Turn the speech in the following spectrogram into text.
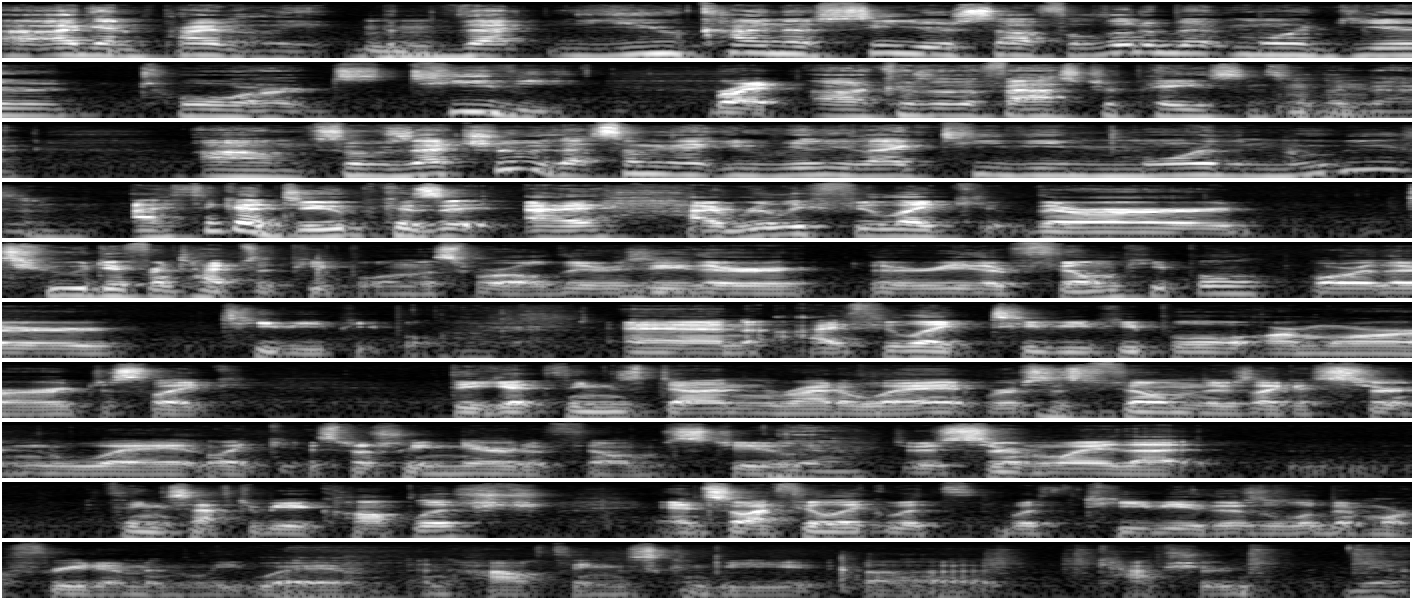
uh, again, privately, but Mhm. that you kind of see yourself a little bit more geared towards TV Right. because of the faster pace and stuff Mhm. like that. Um, so is that true? Is that something that you really like TV more than movies? And I think I do because it, I I really feel like there are two different types of people in this world. There's Mhm. either they're either film people or they're TV people, okay. and I feel like TV people are more just like they get things done right away versus Mhm. film. There's like a certain way, like especially narrative films too. Yeah. There's a certain way that things have to be accomplished, and so I feel like with with TV, there's a little bit more freedom and leeway and how things can be uh, captured. Yeah,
